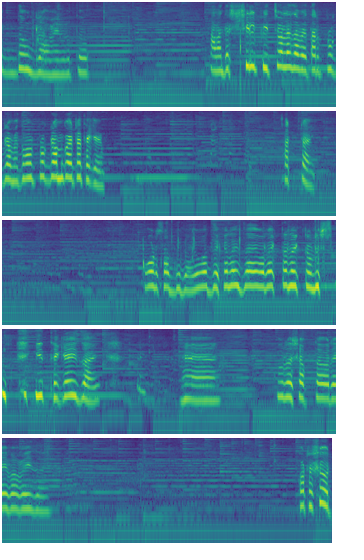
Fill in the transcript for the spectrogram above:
একদম গ্রামের মতো। আমাদের শিল্পী চলে যাবে তার প্রোগ্রামে। তোমার প্রোগ্রাম কয়টা থেকে? চারটায়। ওর সব দিন ও যেখানেই যায়, ওর একটা না একটা অনুষ্ঠান ই থেকেই যায়। হ্যাঁ পুরো সপ্তাহ ওরা এইভাবেই যায়। ফটোশুট?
